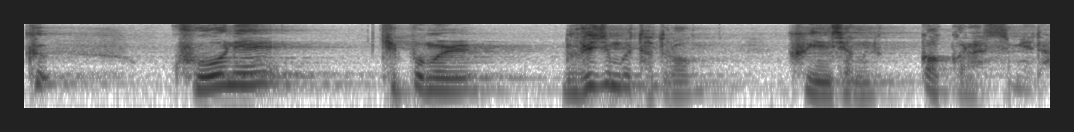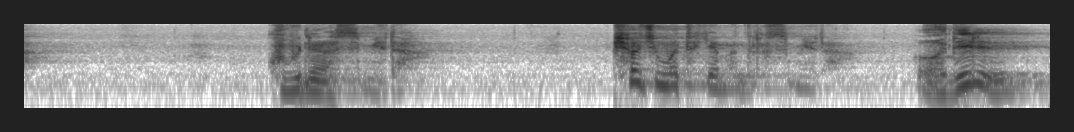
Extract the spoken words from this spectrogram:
그 구원의 기쁨을 누리지 못하도록 그 인생을 꺾어놨습니다. 구분해놨습니다. 펴지 못하게 만들었습니다. 어딜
